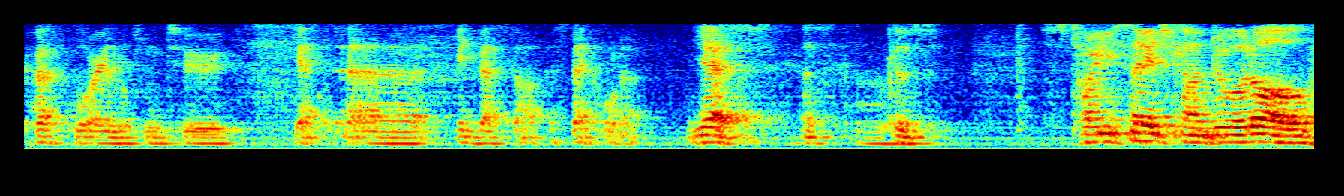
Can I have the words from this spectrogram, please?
Perth Glory are looking to get an investor, a stakeholder. Yes, Um, because Tony Sage can't do it all.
